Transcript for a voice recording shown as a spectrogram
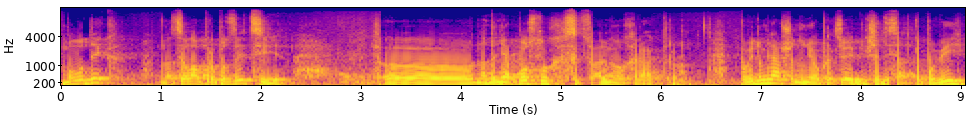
Молодик надсилав пропозиції надання послуг сексуального характеру. Повідомляв, що на нього працює більше десятка повій,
